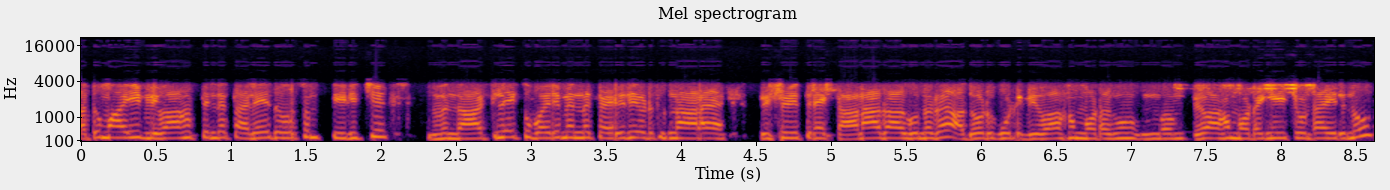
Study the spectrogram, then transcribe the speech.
അതുമായി വിവാഹത്തിന്റെ തലേ ദിവസം തിരിച്ച് നാട്ടിലേക്ക് വരുമെന്ന് കരുതിയെടുത്തുനിന്നാണ് വിശ്വജിത്തിനെ കാണാതാകുന്നത്. അതോടുകൂടി വിവാഹം മുടങ്ങും വിവാഹം മുടങ്ങിയിട്ടുണ്ടായിരുന്നു.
